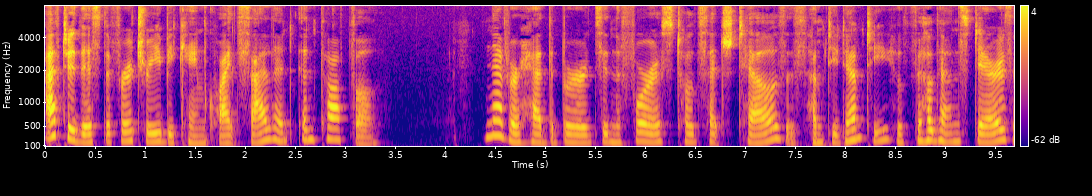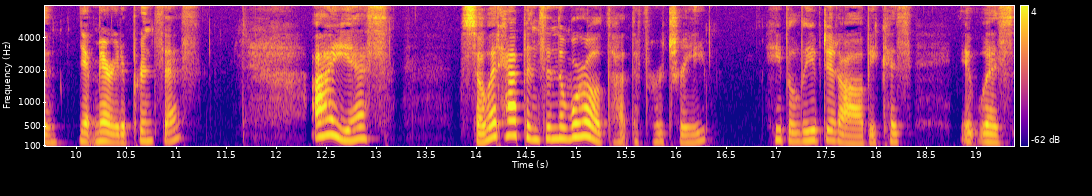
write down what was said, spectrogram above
After this, the fir tree became quite silent and thoughtful. Never had the birds in the forest told such tales as Humpty Dumpty, who fell downstairs and yet married a princess. Ah, yes, so it happens in the world, thought the fir tree. He believed it all because it was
